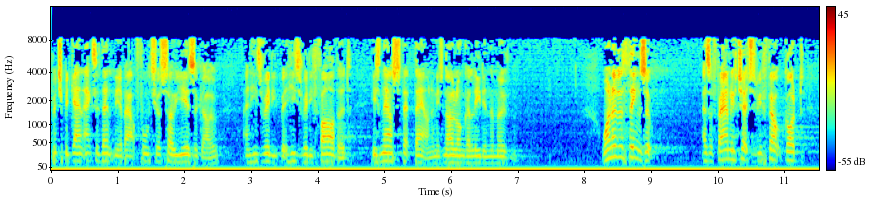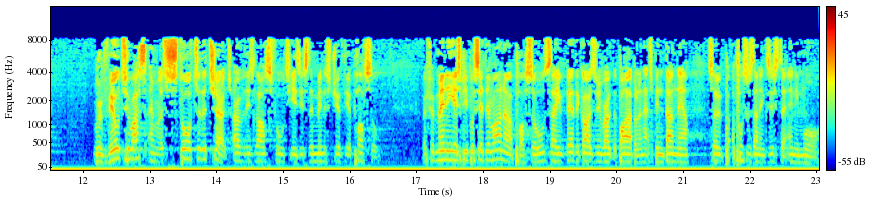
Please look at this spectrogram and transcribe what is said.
which began accidentally about 40 or so years ago, and he's really, he's really fathered, he's now stepped down and he's no longer leading the movement. One of the things that, as a family of churches, we felt God revealed to us and restored to the church over these last 40 years is the ministry of the apostle. Where for many years people said there are no apostles, they, they're the guys who wrote the Bible, and that's been done now, so apostles don't exist anymore.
